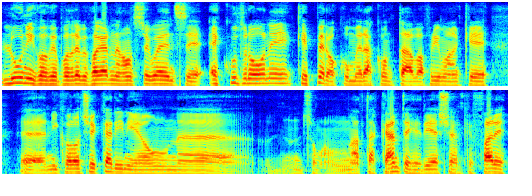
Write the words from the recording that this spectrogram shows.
L'unico che potrebbe pagarne le conseguenze è Cutrone, che però, come raccontava prima anche eh, Nicolò Ceccarini, è un, eh, insomma, un, attaccante che riesce anche a fare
